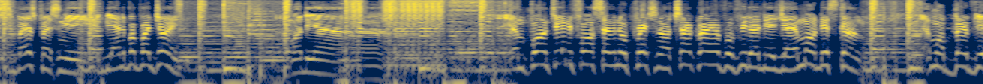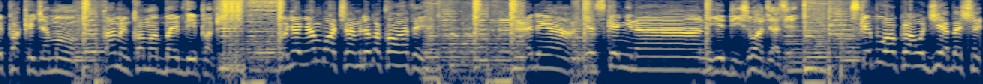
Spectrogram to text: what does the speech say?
super express aduane papa join ɔmɔden a Mpon 24 7 operation or check right for video DJ. More discount. More birthday package. And come up birthday package. Oja nyambo achina mi doba kwa ate. Ede ya yes kenyina na yedi so ati ase. Skebu okra oji ebehye.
